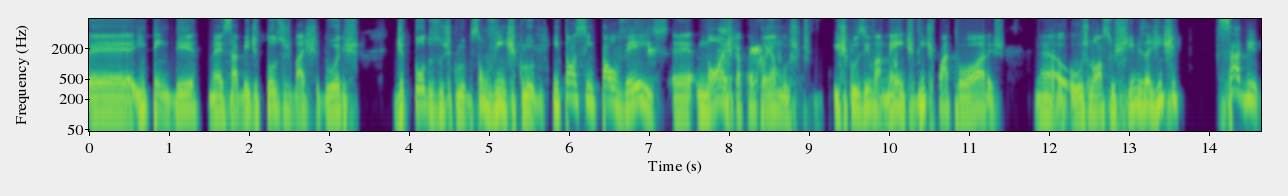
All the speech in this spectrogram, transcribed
é, entender né, saber de todos os bastidores de todos os clubes. São 20 clubes. Então, assim, talvez é, nós que acompanhamos exclusivamente 24 horas né, os nossos times, a gente sabe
